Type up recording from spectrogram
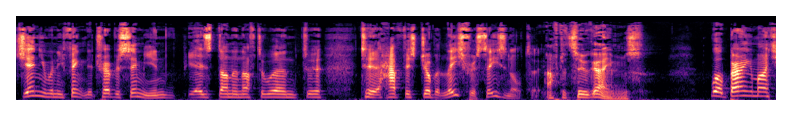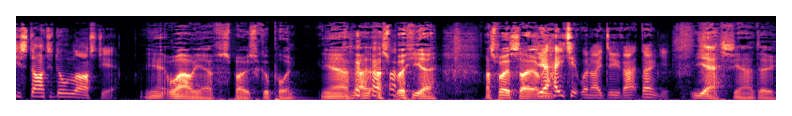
genuinely think that Trevor Siemian has done enough to earn to to have this job at least for a season or two. After two games. Well, bearing in mind he started all last year. Yeah, well, yeah, I suppose. Good point. Yeah, I, I suppose. Yeah, I suppose so. I you mean, hate it when I do that, don't you? Yes, yeah, I do.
